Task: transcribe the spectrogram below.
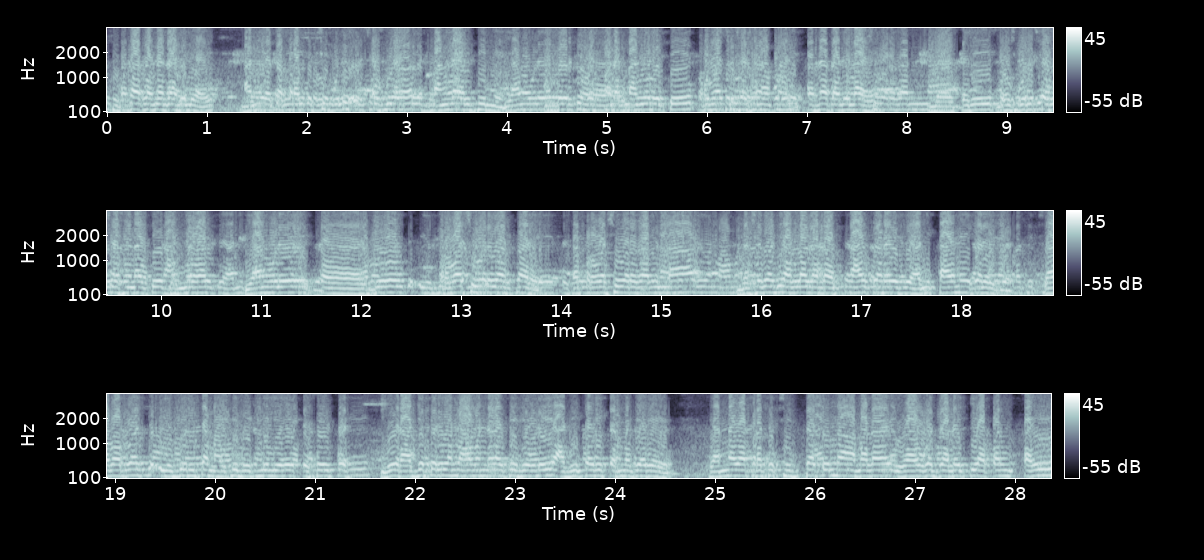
सुटका करण्यात आलेली आहे आणि याचा प्रात्यक्षिक पोलीस प्रशासन चांगल्या रीतीने यामुळे बसस्थानक नांदेड येथे पोलीस प्रशासनाकडे करण्यात आलेला आहे. तरी पोलीस प्रशासनाचे धन्यवाद. यामुळे जो प्रवासी वर्ग असणार आहे त्या प्रवासी वर्गांना दहशतवादी हल्ला झाल्यास काय करायचं आणि काय नाही करायचं त्याबाबत योग्यरित्या माहिती भेटलेली आहे. तसेच जे राज्य परिवहन महामंडळाचे जेवढे अधिकारी कर्मचारी आहेत यांना या प्रात्यक्षिकातून आम्हाला या अवगत झालं की आपण काही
